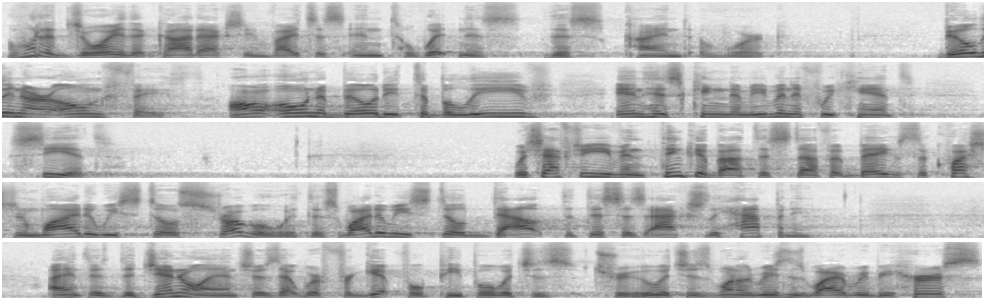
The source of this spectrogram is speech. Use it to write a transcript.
What a joy that God actually invites us in to witness this kind of work. Building our own faith, our own ability to believe in His kingdom, even if we can't see it. Which, after you even think about this stuff, it begs the question why do we still struggle with this? Why do we still doubt that this is actually happening? I think the, the general answer is that we're forgetful people, which is true, which is one of the reasons why we rehearse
